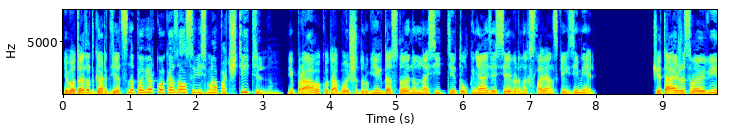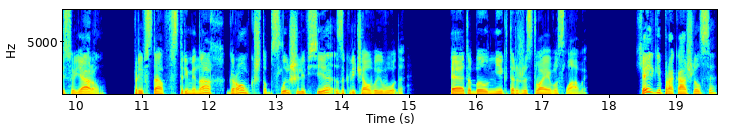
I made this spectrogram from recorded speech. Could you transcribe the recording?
И вот этот гордец на поверку оказался весьма почтительным, и право куда больше других достойным носить титул князя северных славянских земель. «Читай же свою вису, ярл!» Привстав в стременах, громко, чтоб слышали все, закричал воевода — это был миг торжества его славы. Хельги прокашлялся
